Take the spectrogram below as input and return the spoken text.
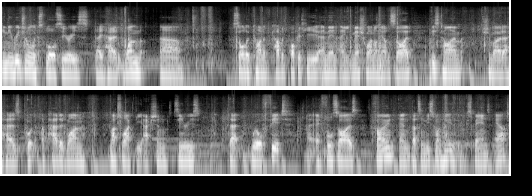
In the original Explore series, they had one uh, solid kind of covered pocket here and then a mesh one on the other side. This time, Shimoda has put a padded one, much like the Action series, that will fit a, full-size phone and that's in this one here that expands out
